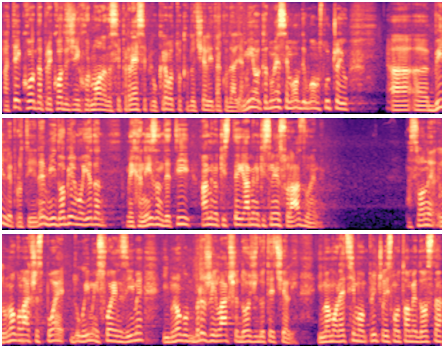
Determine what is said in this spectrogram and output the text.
pa tek onda preko određenih hormona da se prenese preko krvotoka do ćelija i tako dalje. Mi kad unesemo ovde u ovom slučaju biljne proteine, mi dobijemo jedan механизам де ти аминокислени, аминокислени се раздвоени. Pa se one mnogo lakše spoje, drugo imaju svoje enzime i mnogo brže i lakše dođu do te ćelije. Imamo, recimo, pričali smo o tome dosta,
